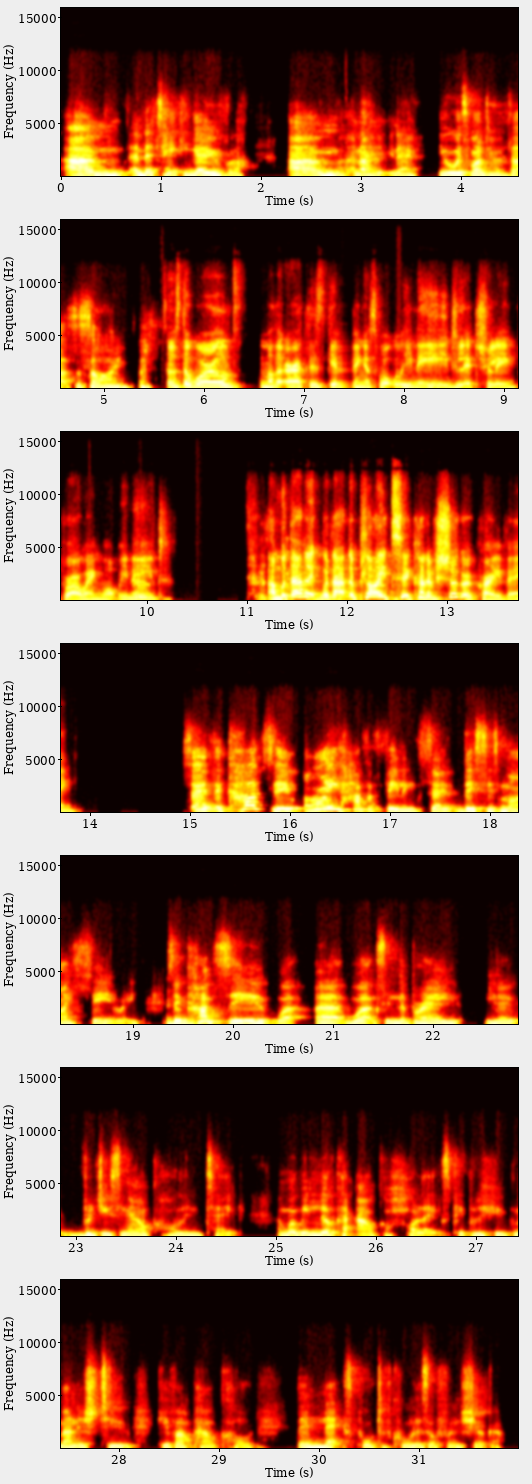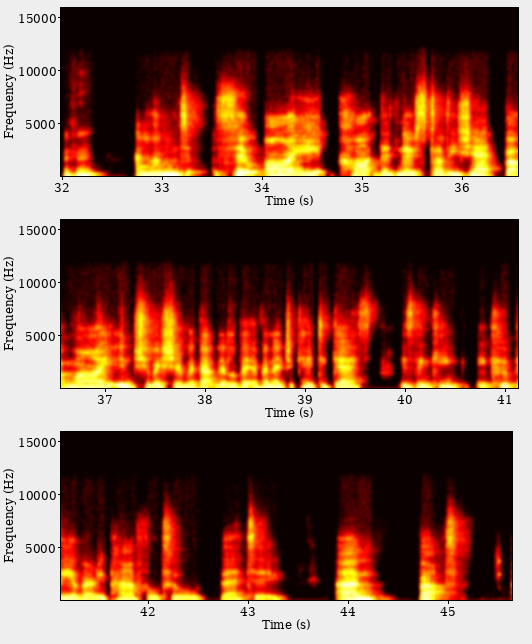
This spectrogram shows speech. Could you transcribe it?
um, and they're taking over. Um, and I, you know, you always wonder if that's a sign. So as the world, Mother Earth is giving us what we need, literally growing what we need. Yeah. And would that would that apply to kind of sugar craving? So the kudzu, I have a feeling. So this is my theory. Mm-hmm. So kudzu uh, works in the brain, you know, reducing alcohol intake. And when we look at alcoholics, people who've managed to give up alcohol, their next port of call is often sugar. Mm-hmm. And so I can't, there's no studies yet, but my intuition with that little bit of an educated guess is thinking it could be a very powerful tool there too. Um, but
